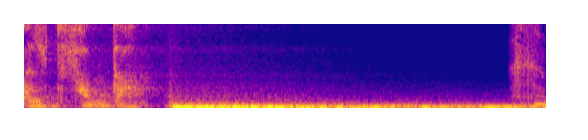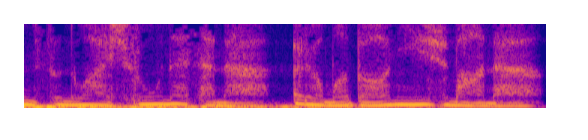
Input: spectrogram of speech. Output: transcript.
ولد فضة 25 سنة. رمضان يجمعنا.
